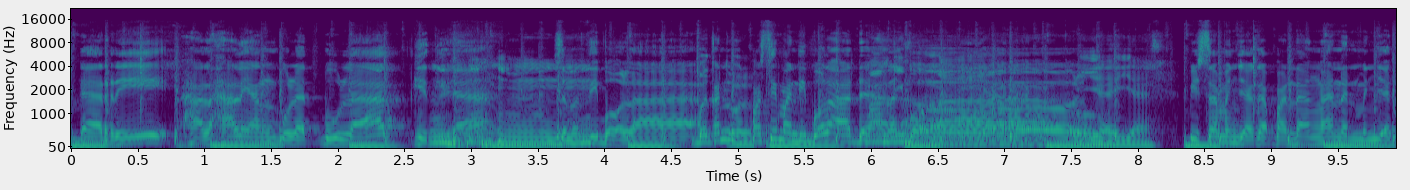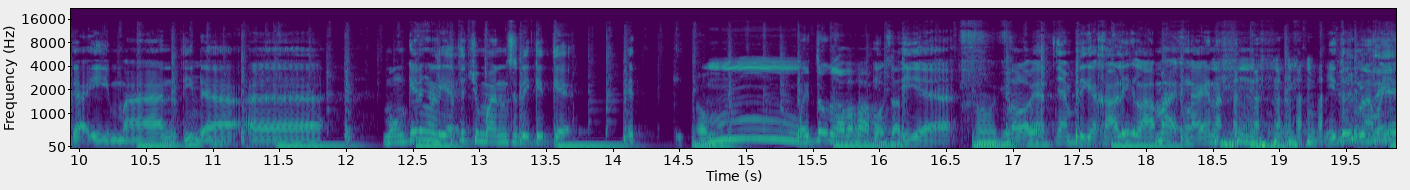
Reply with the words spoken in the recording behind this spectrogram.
dari hal-hal yang bulat-bulat gitu ya, seperti bola. Kan Betul. pasti mandi bola ada. Mandi bola. Betul. Iya, iya. Bisa menjaga pandangan dan menjaga iman, tidak eh, mungkin ngelihatnya cuman sedikit kayak "Eh, gitu. Hmm, itu nggak apa-apa, Pak Ustadz. Iya. Oh, gitu. Kalau ad nyampe tiga kali lama nggak enak. itu namanya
